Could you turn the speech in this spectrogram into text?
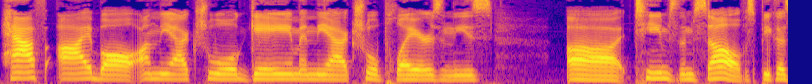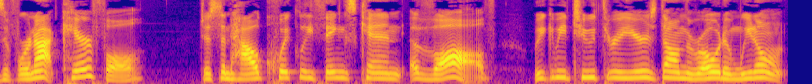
half eyeball on the actual game and the actual players and these uh, teams themselves. Because if we're not careful, just in how quickly things can evolve, we could be two, three years down the road and we don't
